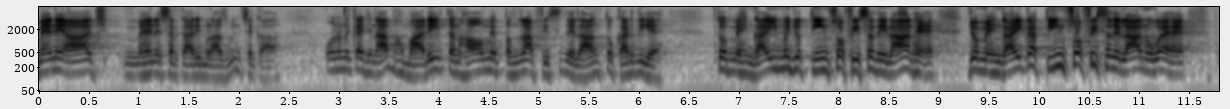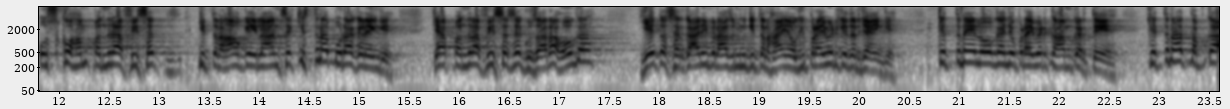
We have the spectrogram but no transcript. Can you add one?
मैंने आज, मैंने सरकारी मुलाजमिन से कहा, उन्होंने कहा, जनाब, हमारी तनख्वाहों में पंद्रह फ़ीसद ऐलान तो कर दिया है तो महँगाई में जो 300 फ़ीसद ऐलान है जो महँगाई का 300 फ़ीसद ऐलान हुआ है उसको हम 15 फ़ीसद की तरह के ऐलान से किस तरह पूरा करेंगे? क्या 15 फ़ीसद से गुजारा होगा? ये तो सरकारी मुलाजमिन की तनख्वाहें होगी प्राइवेट किधर जाएँगे। कितने लोग हैं जो प्राइवेट काम करते हैं? कितना तबका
